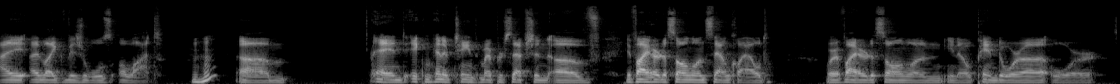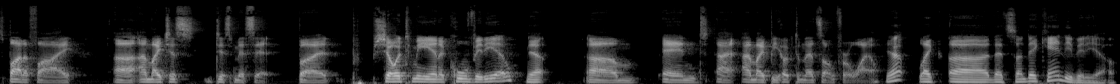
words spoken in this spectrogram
I, I like visuals a lot. Mhm. Um, and it can kind of change my perception of if I heard a song on SoundCloud or if I heard a song on, you know, Pandora or Spotify, uh, I might just dismiss it. But show it to me in a cool video, Yep. um, and I, I might be hooked on that song for a while. Yep. Like uh that Sunday Candy video.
